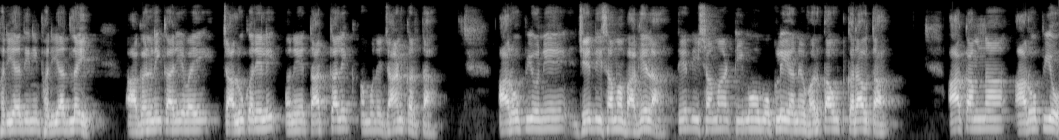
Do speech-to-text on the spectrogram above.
ફરિયાદીની ફરિયાદ લઈ આગળની કાર્યવાહી ચાલુ કરેલી અને તાત્કાલિક અમને જાણ કરતા આરોપીઓને જે દિશામાં ભાગેલા તે દિશામાં ટીમો મોકલી અને વર્કઆઉટ કરાવતા આ કામના આરોપીઓ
